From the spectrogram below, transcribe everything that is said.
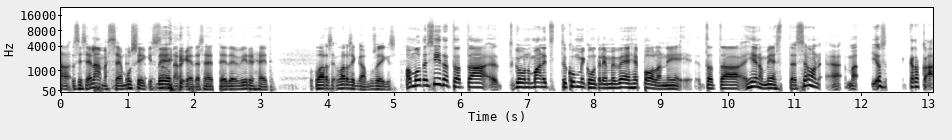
Ja siis elämässä ja musiikissa on Niin. tärkeintä se, ettei tee virheitä. Vars, varsinkaan musiikissa. On muuten siitä, tota, kun mainitsit kummikuuntelijamme V. Hepola, niin tota, hieno mies, että se on, äh, mä, jos, kato, ka-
